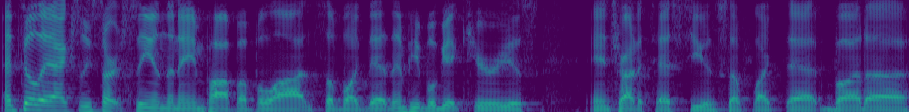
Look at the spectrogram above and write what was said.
until they actually start seeing the name pop up a lot and stuff like that, then people get curious and try to test you and stuff like that. But uh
